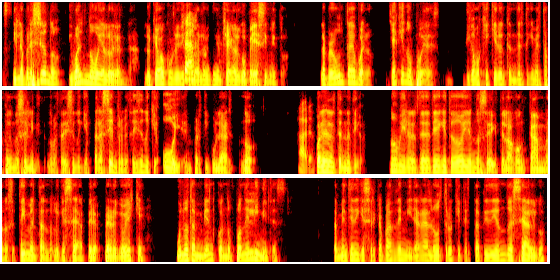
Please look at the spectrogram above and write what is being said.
Si la presiono, igual no voy a lograr nada. Lo que va a ocurrir es que probablemente me entregue algo pésimo y todo. La pregunta es, bueno, ya que no puedes, digamos que quiero entenderte que me estás poniendo ese límite. No me estás diciendo que es para siempre, me estás diciendo que hoy en particular no. claro, ¿Cuál es la alternativa? No, mira, la alternativa que te doy es, no sé, te lo hago con Canva, no sé, estoy inventando, lo que sea, pero, pero lo que voy es que uno también cuando pone límites, también tiene que ser capaz de mirar al otro que te está pidiendo ese algo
